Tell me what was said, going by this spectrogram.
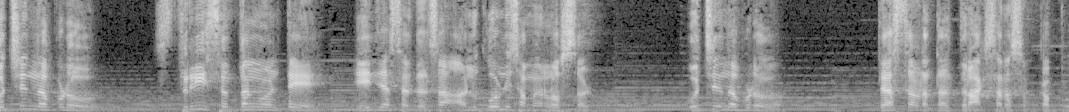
వచ్చినప్పుడు స్త్రీ సిద్ధంగా ఉంటే ఏం చేస్తాడు తెలుసా? అనుకోని సమయంలో వస్తాడు. వచ్చినప్పుడు తెస్తాడంట ద్రాక్షరసం కప్పు.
